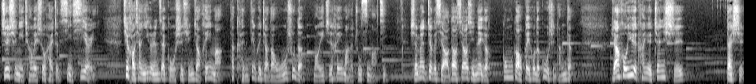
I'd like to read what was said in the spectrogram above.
支持你成为受害者的信息而已，就好像一个人在股市寻找黑马，他肯定会找到无数的某一只黑马的蛛丝马迹，什么这个小道消息、那个公告背后的故事等等，然后越看越真实。但是，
